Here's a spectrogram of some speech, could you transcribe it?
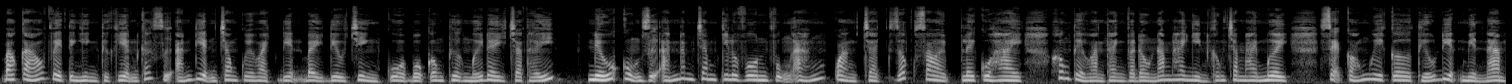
Báo cáo về tình hình thực hiện các dự án điện trong quy hoạch điện 7 điều chỉnh của Bộ Công Thương mới đây cho thấy nếu cụm dự án 500 kV Vũng Áng, Quảng Trạch, Dốc Sỏi, Pleiku 2 không thể hoàn thành vào đầu năm 2020, sẽ có nguy cơ thiếu điện miền Nam.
